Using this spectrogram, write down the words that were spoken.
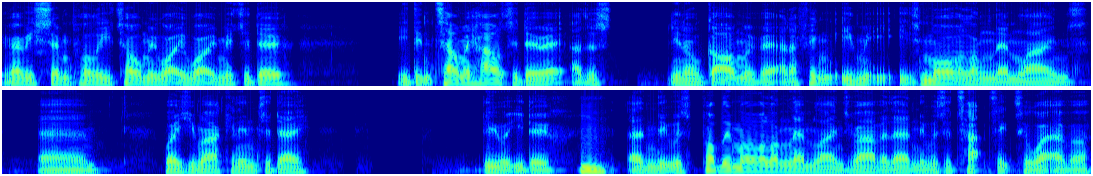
very simple. He told me what he wanted me to do. He didn't tell me how to do it. I just, you know, got on with it. And I think he, it's more along them lines. Um, where's your marking him today? Do what you do. Hmm. And it was probably more along them lines rather than it was a tactic to whatever.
